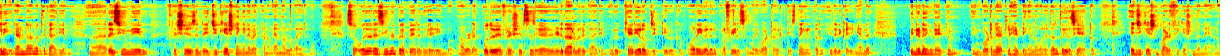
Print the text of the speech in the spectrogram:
ഇനി രണ്ടാമത്തെ കാര്യം റെസ്യൂമെയിൽ ഫ്രഷേഴ്സിന്റെ എഡ്യൂക്കേഷൻ എങ്ങനെ വെക്കണം എന്നുള്ളതായിരുന്നു. സോ ഒരു റെസ്യൂമെ പ്രിപ്പയർ ചെയ്ത് കഴിയുമ്പോൾ അവിടെ പൊതുവേ ഫ്രഷേഴ്സ് എഴുതാറുള്ളൊരു കാര്യം ഒരു കരിയർ ഒബ്ജക്റ്റീവ് വെക്കും ഓർ ഈവൻ ഒരു profile summary whatever it is നിങ്ങൾക്കത് എഴുതി കഴിഞ്ഞാൽ. പിന്നീട് നിങ്ങളുടെ ഏറ്റവും ഇമ്പോർട്ടന്റ് ആയിട്ടുള്ള ഹെഡിങ് എന്ന് പറയുന്നത് തീർച്ചയായിട്ടും എഡ്യൂക്കേഷൻ ക്വാളിഫിക്കേഷൻ തന്നെയാണ്.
